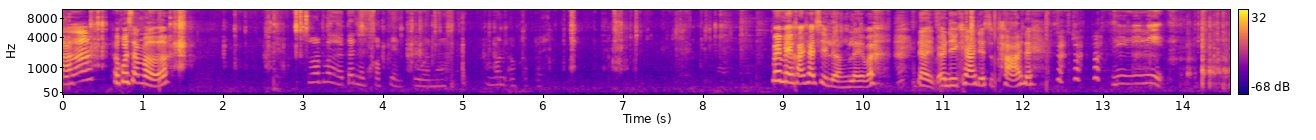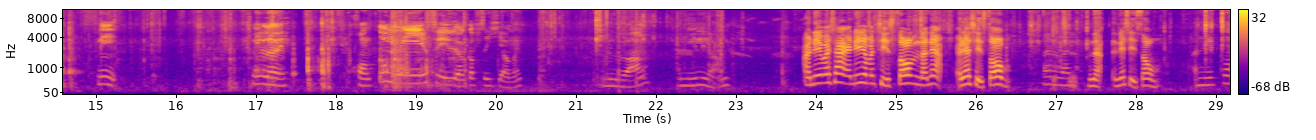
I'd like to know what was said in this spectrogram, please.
นะเออทั้งคู่เสมอ เสมอแต่หนูขอเปลี่ยนตัวนะ มันเอากลับ ไปไม่มีใครใช้สีเหลืองเลยวะเดี๋ยวอันนี้แค่เดียวสุดท้ายเลย นี่นี่นี่นี่ นี่เลย ของตุ้มมีสีเหลืองกับสีเขียวไหมเหลือง อันนี้เหลืองอันนี้ไม่ใช่ อันนี้มันสีส้มนะเนี่ย อันนี้สีส้ม ไม่เป็นไรเนี่ย อันนี้สีส้ม อันนี้ก็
